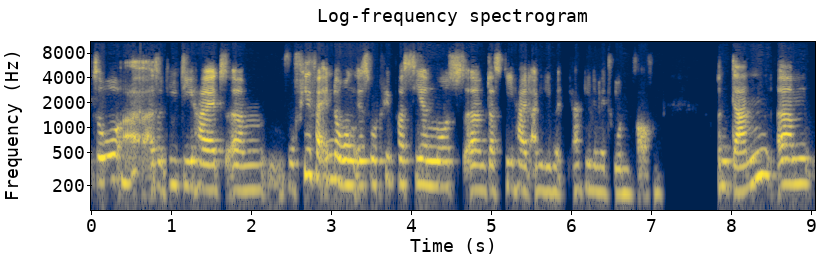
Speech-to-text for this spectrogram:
So, mhm. also die, die halt, ähm, wo viel Veränderung ist, wo viel passieren muss, ähm, dass die halt agile, agile Methoden brauchen. Und dann ähm,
